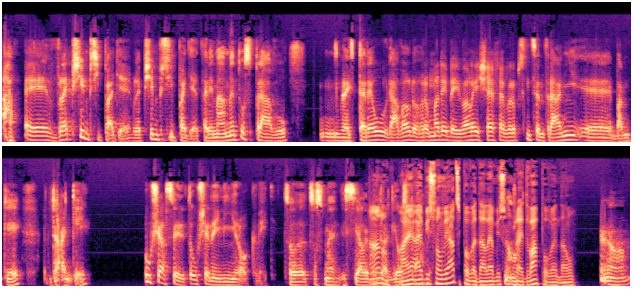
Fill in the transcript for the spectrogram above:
A e, v lepším případě, v lepším případě, tady máme tu zprávu kterou dával dohromady bývalý šéf Evropské centrální e, banky, Draghi, to už, asi, to už je nejméně rok, viď? Co, co jsme vysílali do Draghiho a já by som viac povedal, já by som no. už aj dva povedal. No,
